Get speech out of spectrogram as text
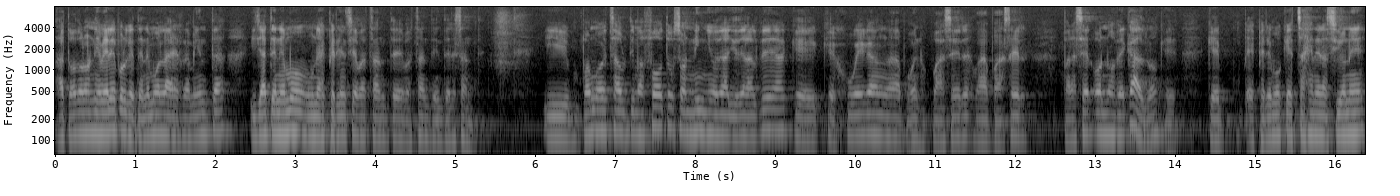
a todos los niveles porque tenemos las herramientas y ya tenemos una experiencia bastante, bastante interesante. Y pongo esta última foto, son niños de allí de la aldea que, juegan a, bueno, para, hacer, para, hacer, para hacer hornos de cal, ¿no? que, que esperemos que estas generaciones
